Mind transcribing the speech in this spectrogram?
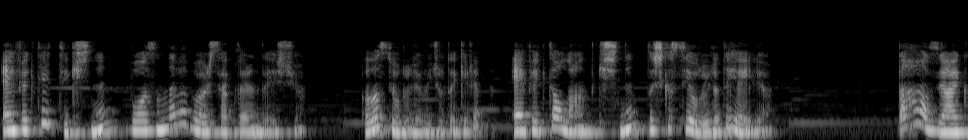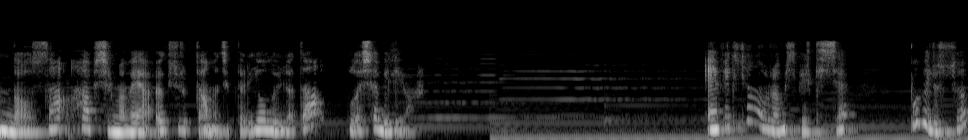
enfekte ettiği kişinin boğazında ve bağırsaklarında yaşıyor. Ağız yoluyla vücuda girip enfekte olan kişinin dışkısı yoluyla da yayılıyor. Daha az yaygın da olsa hapşırma veya öksürük damlacıkları yoluyla da ulaşabiliyor. Enfeksiyona uğramış bir kişi bu virüsü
